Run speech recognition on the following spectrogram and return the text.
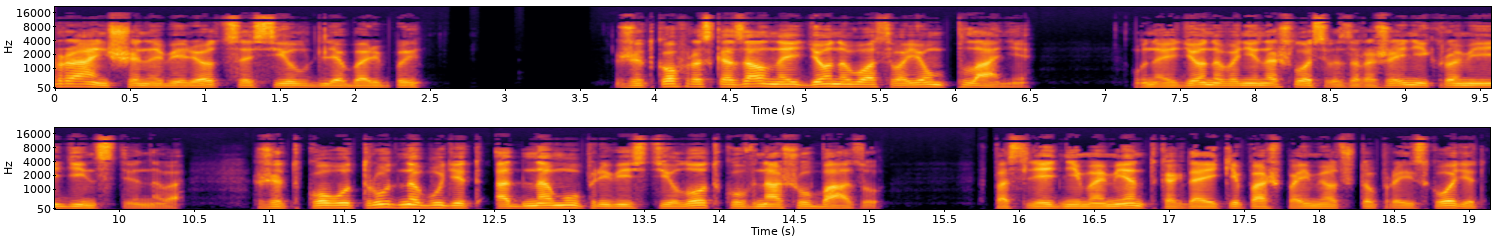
раньше наберется сил для борьбы? Житков рассказал Найденову о своем плане. У найденного не нашлось возражений, кроме единственного. Житкову трудно будет одному привести лодку в нашу базу. В последний момент, когда экипаж поймет, что происходит,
